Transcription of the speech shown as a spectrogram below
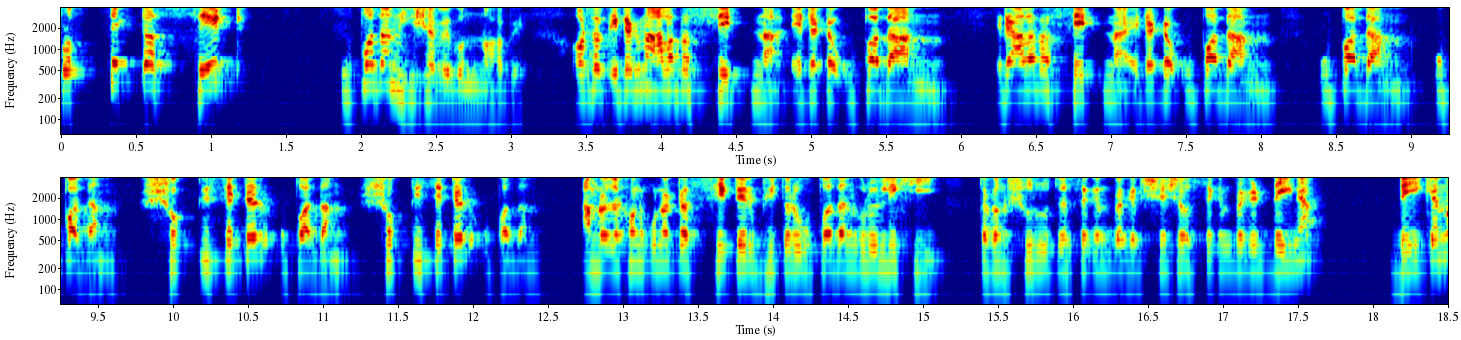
প্রত্যেকটা সেট উপাদান হিসাবে গণ্য হবে। অর্থাৎ এটা কোনো আলাদা সেট না, এটা একটা উপাদান। এটা আলাদা সেট না, এটা একটা উপাদান উপাদান উপাদান। শক্তি সেটের উপাদান, শক্তি সেটের উপাদান। আমরা যখন কোনো একটা সেটের ভিতরে উপাদানগুলো লিখি, তখন শুরুতে সেকেন্ড ব্র্যাকেট শেষেও সেকেন্ড ব্র্যাকেট দেই না। দেই কেন?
